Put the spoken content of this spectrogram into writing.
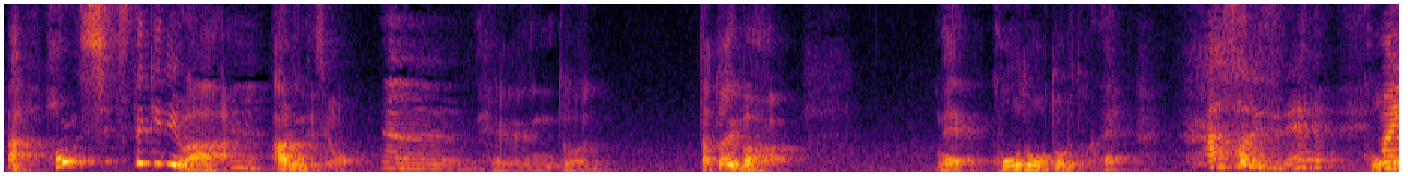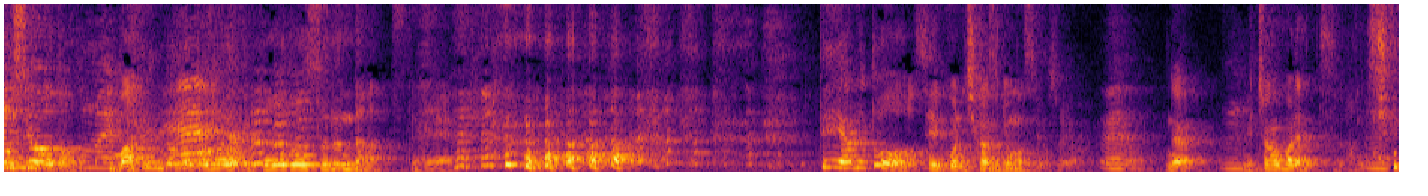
あ本質的にはうん。あるんですよ、うん。えと例えばね行動を取るとかね。あそうですね。行動しようとマインドを整えて行動するんだっつってね。ってやると成功に近づきますよそれは。うん。ね、うん。めっちゃ頑張れっつう話、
